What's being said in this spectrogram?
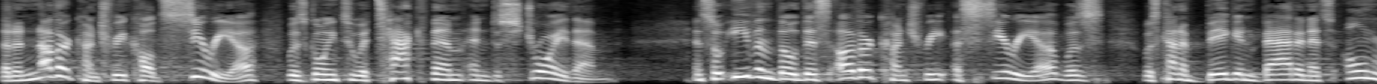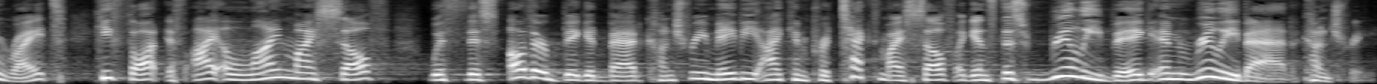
that another country called Syria was going to attack them and destroy them. And so even though this other country, Assyria, was, was kind of big and bad in its own right, he thought if I align myself with this other big and bad country, maybe I can protect myself against this really big and really bad country.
